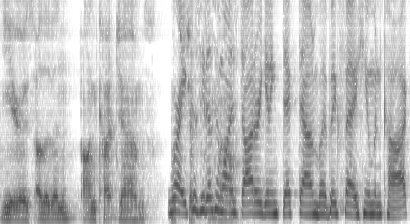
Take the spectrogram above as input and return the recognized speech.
in years, other than Uncut Gems. Right, because he doesn't came want his daughter getting dicked down by a big fat human cock.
